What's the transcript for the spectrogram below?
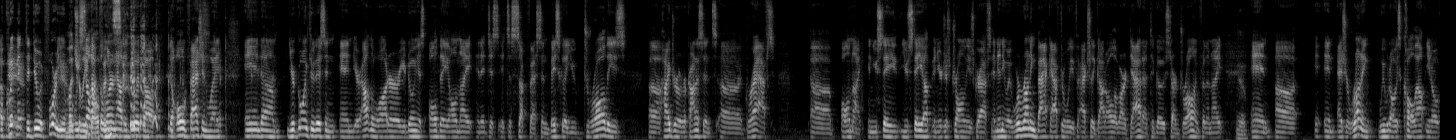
equipment Yeah. to do it for you, Yeah. but we Literally still have to learn how to do it the, the old fashioned way. And um, you're going through this, and, and you're out in the water. You're doing this all day, all night, and it just it's a suck fest. And basically, you draw these uh, hydro reconnaissance uh, graphs uh, all night, and you stay you stay up, and you're just drawing these graphs. And anyway, we're running back after we've actually got all of our data to go start drawing for the night. Yeah. And uh, and as you're running, we would always call out, you know,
